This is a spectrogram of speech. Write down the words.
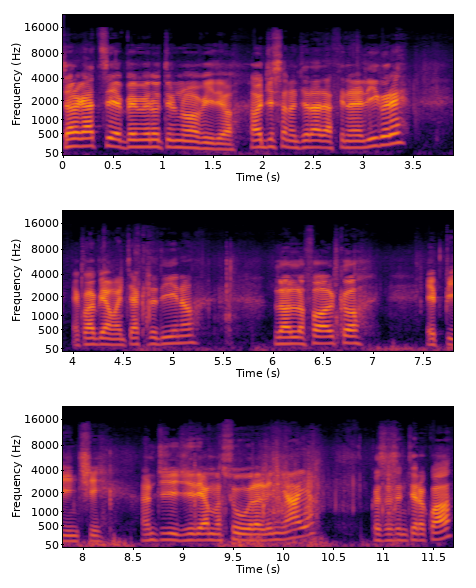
Ciao ragazzi e benvenuti in un nuovo video. Oggi sono a girare a Finale Ligure E qua abbiamo Jack Dodino, Lollo Folco e Pinci. Oggi giriamo sulla legnaia. Questo sentiero qua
